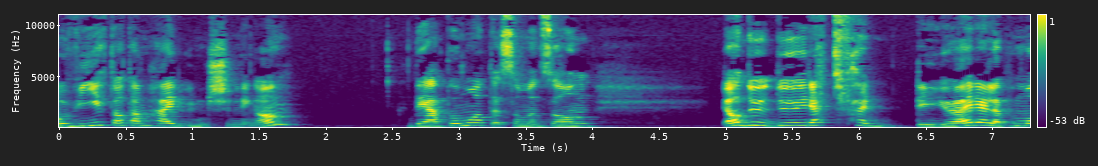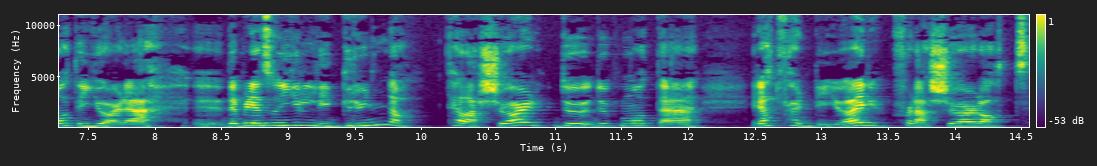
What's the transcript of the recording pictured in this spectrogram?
Og vite at de her unnskyldningene, det er på en måte som en sånn Ja, du, du rettferdiggjør, eller på en måte gjør det eh, Det blir en sånn gyldig grunn da, til deg sjøl. Du, du på en måte rettferdiggjør for deg sjøl at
